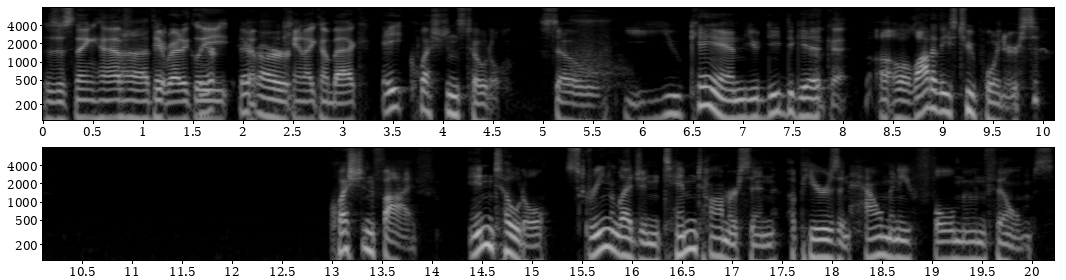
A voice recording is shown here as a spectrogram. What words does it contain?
does this thing have? Uh, there- Theoretically, there- there Uh, are- can I come back? Eight questions total. So you can, you need to get Okay. a, a lot of these two pointers. Question five. In total, screen legend Tim Thomerson appears in how many full moon films?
